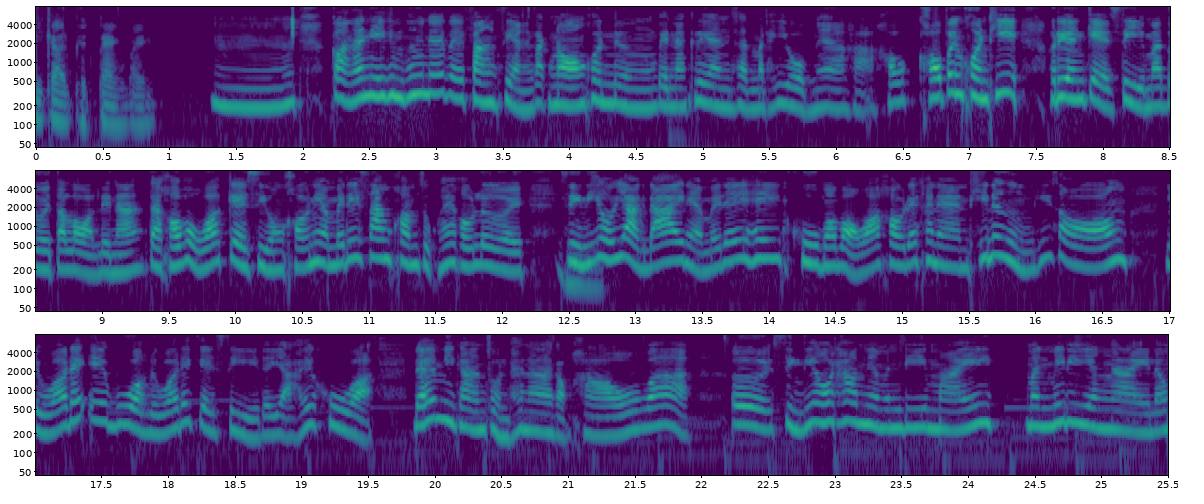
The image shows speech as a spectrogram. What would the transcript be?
มีการเปลี่ยนแปลงไปอืม ก่อนหน้านี้พิมเพิ่งได้ไปฟังเสียงจากน้องคนหนึ่งเป็นนักเรียนชั้นมัธยมเนี่ยค่ะเขาเขาเป็นคนที่เรียนเกรดสี่มาโดยตลอดเลยนะ แต่เขาบอกว่าเกรดสี่ของเขาเนี่ยไม่ได้สร้างความสุขให้เขาเลย สิ่งที่เขาอยากได้เนี่ยไม่ได้ให้ครูมาบอกว่าเขาได้คะแนนที่หนึ่งที่สองหรือว่าได้ A บวกหรือว่าได้เกรดสี่แต่อยากให้ครูได้มีการสนทนากับเขาว่าเออสิ่งที่เขาทำเนี่ยมันดีไหมมันไม่ดียังไงแล้ว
